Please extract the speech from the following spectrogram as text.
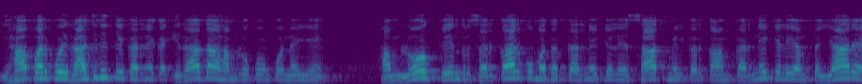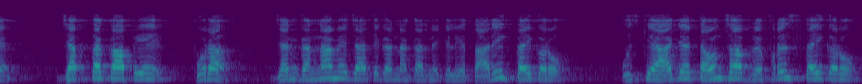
यहाँ पर कोई राजनीति करने का इरादा हम लोगों को नहीं है। हम लोग केंद्र सरकार को मदद करने के लिए, साथ मिलकर काम करने के लिए हम तैयार हैं। जब तक आप ये पूरा जनगणना में जाति गणना करने के लिए तारीख तय करो, उसके आगे टर्म्स ऑफ़ रेफरेंस तय करो,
